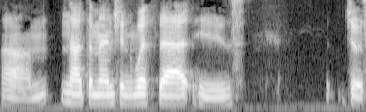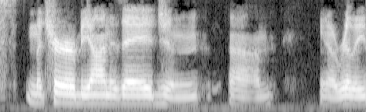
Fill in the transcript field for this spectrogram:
Um, not to mention with that, he's just mature beyond his age and um, you know really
